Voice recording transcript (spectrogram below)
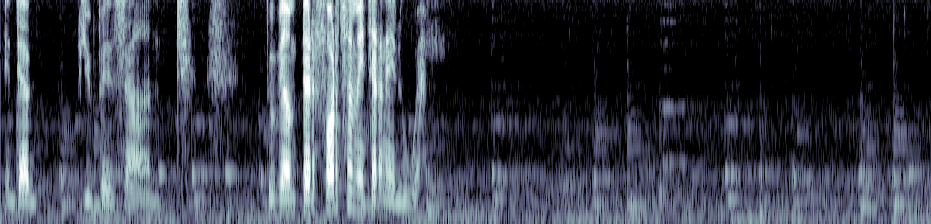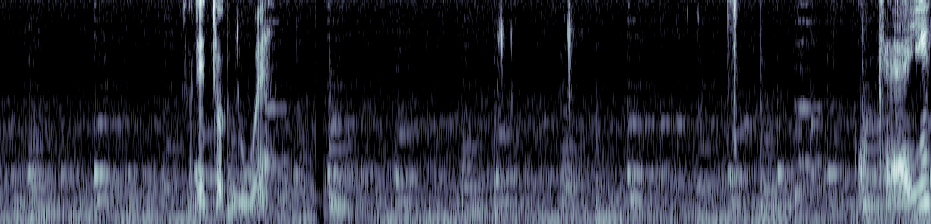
Ed è più pesante. Dobbiamo per forza metterne due. Ho detto due. Ok.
